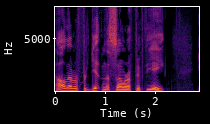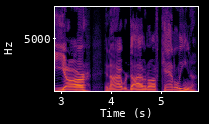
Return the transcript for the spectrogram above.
I'll never forget in the summer of 58, ER and I were diving off Catalina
